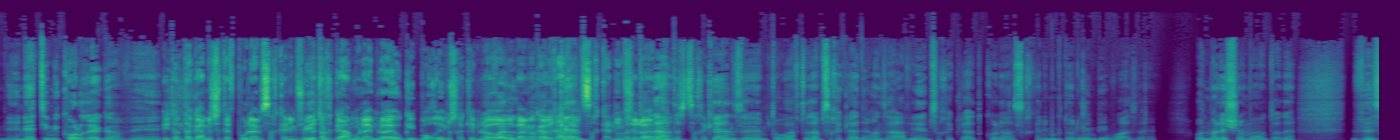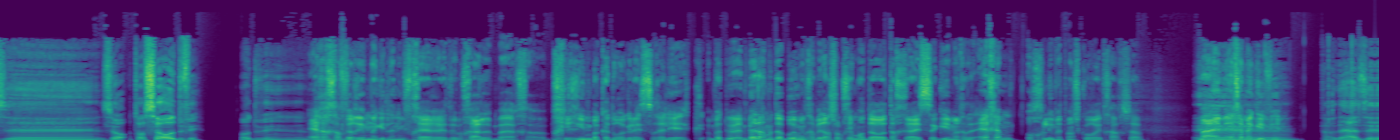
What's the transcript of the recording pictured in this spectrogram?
נהניתי מכל רגע, ו... פתאום אתה גם משתף פעולה עם שחקנים שבטח. גם, אולי הם לא היו גיבורים שלך, כי הם לא אבל- באו ממכבי אבל חיפה, כן, אבל שחקנים אבל שלא האמנת שתשחק כן, איתם. זה מטורף, אתה יודע, משחק ליד ערן זהבי, משחק ליד כל השחקנים הגדולים, ביברה, זה עוד מלא שמות, אתה יודע. וזה... זה, אתה עושה עוד וי. עוד וי. איך החברים נגיד לנבחרת, ובכלל בכירים בכדורגל הישראלי, הם בטח מדברים איתך, בטח שולחים הודעות אחרי ההישגים, איך איך הם אוכלים את מה שקורה איתך עכשיו? מה הם- איך הם אה, מגיבים? אתה יודע, זה,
